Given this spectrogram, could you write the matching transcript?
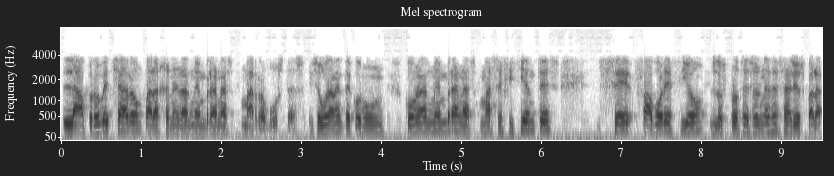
la aprovecharon para generar membranas más robustas. Y seguramente con, un, con unas membranas más eficientes se favoreció los procesos necesarios para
